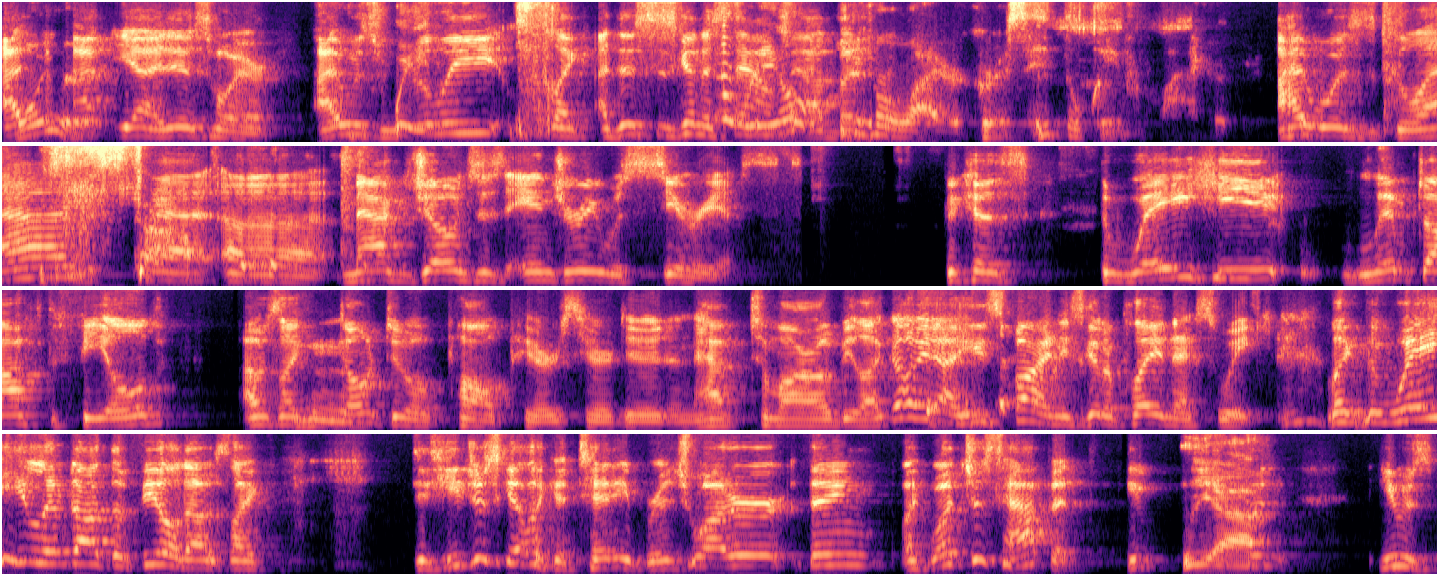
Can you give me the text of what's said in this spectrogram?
I, Hoyer. I- yeah, it is Hoyer. I was Wait. really like this is gonna sound real? bad, but Waiver wire, Chris. Hit the waiver wire. I was glad that uh, Mac Jones's injury was serious because the way he limped off the field, I was like, Mhm. "Don't do a Paul Pierce here, dude," and have tomorrow be like, "Oh yeah, he's fine. He's gonna play next week." Like the way he limped out the field, I was like, "Did he just get like a Teddy Bridgewater thing? Like what just happened?" He, Yeah. he was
